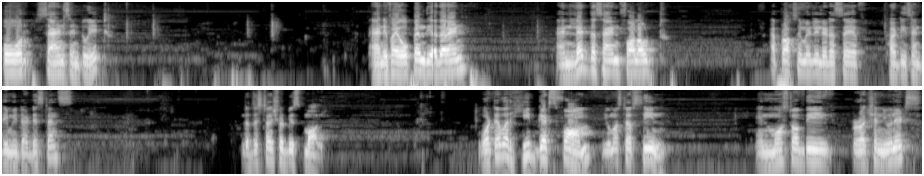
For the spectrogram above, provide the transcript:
pour sands into it and if I open the other end and let the sand fall out approximately let us say 30 centimeter distance, the distance should be small. Whatever heap gets formed you must have seen in most of the production units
